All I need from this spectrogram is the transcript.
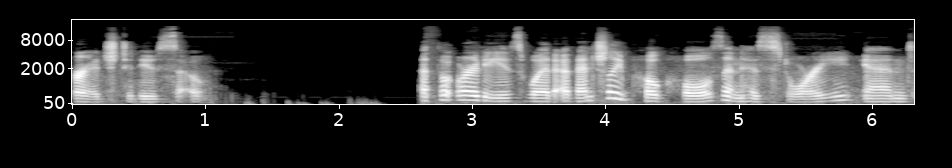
courage to do so. Authorities would eventually poke holes in his story and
